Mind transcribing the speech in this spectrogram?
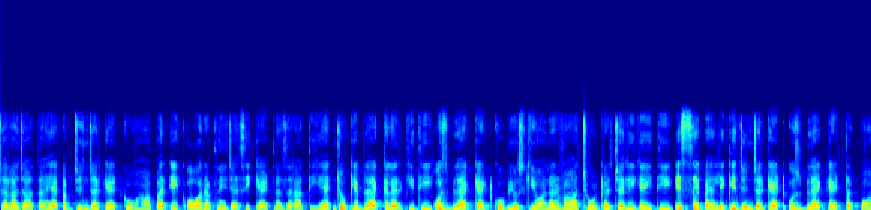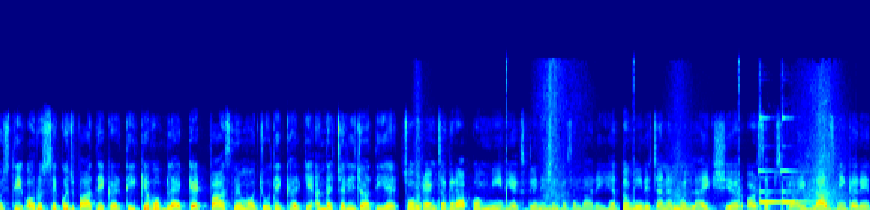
चला जाता है। अब जिंजर कैट को वहाँ पर एक और अपने जैसी कैट नज़र आती है, जो कि ब्लैक कलर की थी। उस ब्लैक कैट को भी उसकी ऑनर वहाँ छोड़कर चली गई थी। इससे पहले कि जिंजर कैट उस ब्लैक कैट तक पहुँचती और उससे कुछ बातें करती कि वो ब्लैक कैट पास में मौजूद एक घर के अंदर चली जाती है। सो so फ्रेंड्स अगर आपको मेरी एक्सप्लेनेशन पसंद आ रही है तो मेरे चैनल को लाइक शेयर और सब्सक्राइब लाजमी करें।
